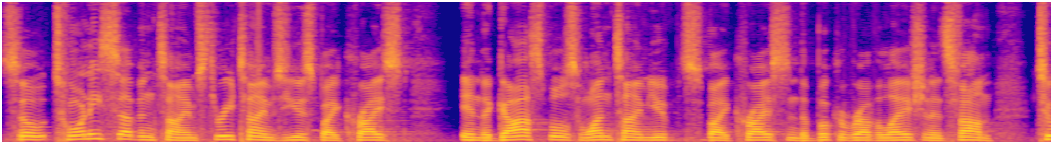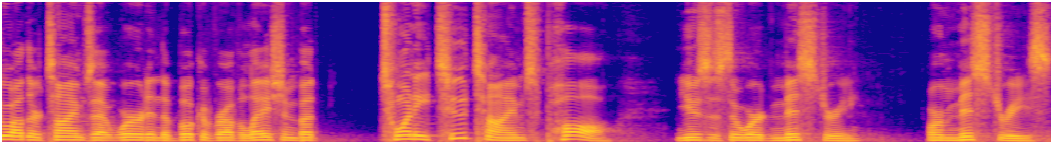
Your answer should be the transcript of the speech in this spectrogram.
So, 27 times, three times used by Christ in the Gospels, one time used by Christ in the book of Revelation. It's found two other times that word in the book of Revelation, but 22 times Paul uses the word mystery or mysteries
